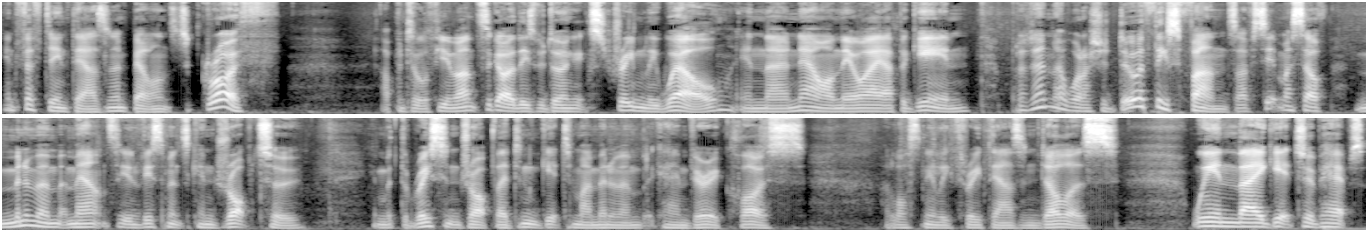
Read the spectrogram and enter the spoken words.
and 15,000 in balanced growth. Up until a few months ago, these were doing extremely well, and they're now on their way up again. But I don't know what I should do with these funds. I've set myself minimum amounts the investments can drop to, and with the recent drop, they didn't get to my minimum, but came very close. I lost nearly $3,000. When they get to perhaps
